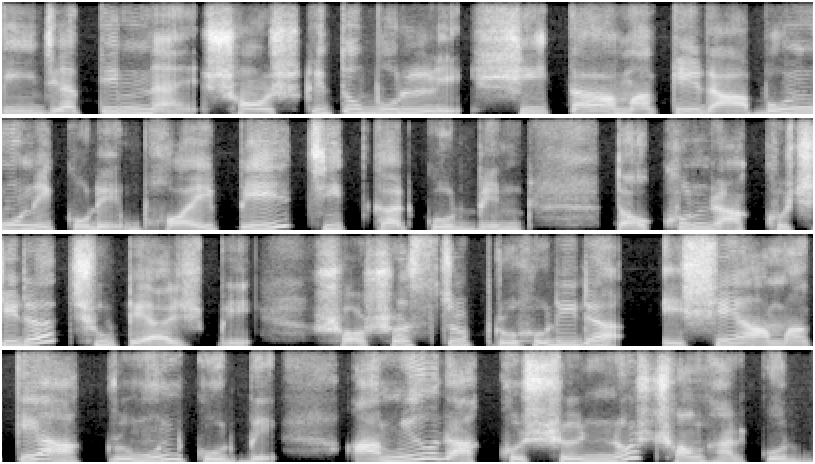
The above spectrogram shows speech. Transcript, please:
দ্বিজাতির ন্যায় সংস্কৃত বললে সীতা আমাকে রাবণ মনে করে ভয় পেয়ে চিৎকার করবেন। তখন রাক্ষসীরা ছুটে আসবে। সশস্ত্র প্রহরীরা এসে আমাকে আক্রমণ করবে। আমিও রাক্ষস সৈন্য সংহার করব।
